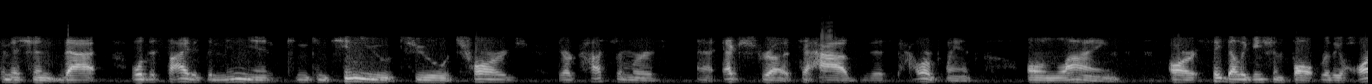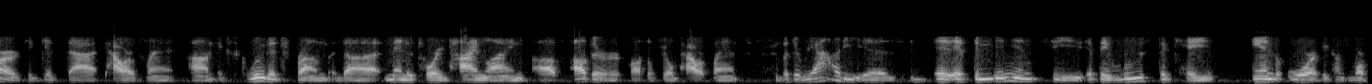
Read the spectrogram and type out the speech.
commission, that will decide if Dominion can continue to charge their customers uh, extra to have this power plant online our state delegation fought really hard to get that power plant um, excluded from the mandatory timeline of other fossil fuel power plants. But the reality is, if Dominion sees, if they lose the case and or it becomes more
